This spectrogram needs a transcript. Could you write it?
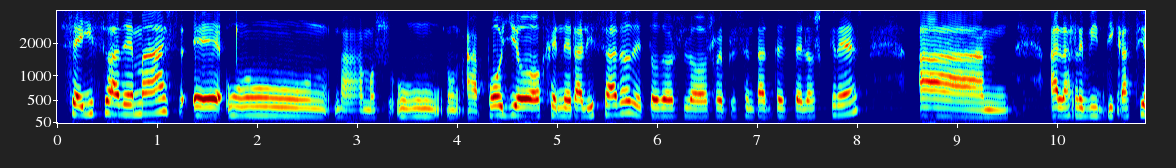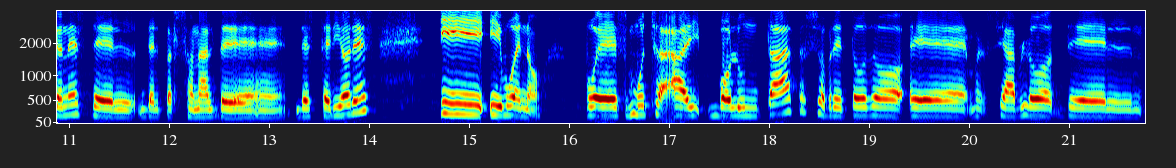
Se hizo además eh, un, vamos, un, apoyo generalizado de todos los representantes de los CRES a, a las reivindicaciones del, personal de, exteriores y, y bueno, pues mucha hay voluntad, sobre todo eh, se habló del,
